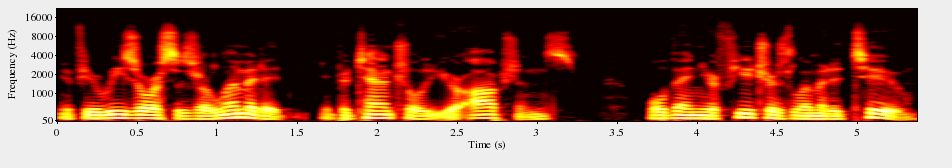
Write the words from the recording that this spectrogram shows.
If your resources are limited, your potential, your options, well, then your future is limited too.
